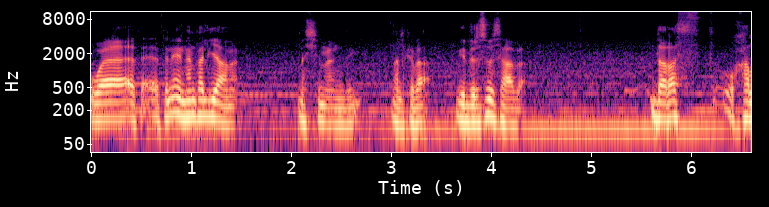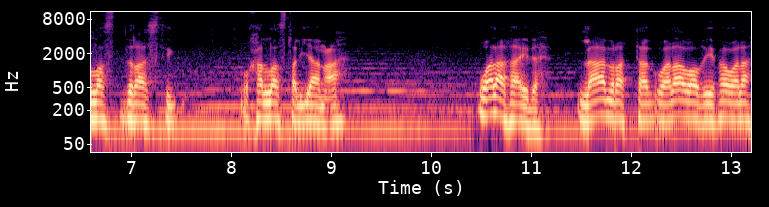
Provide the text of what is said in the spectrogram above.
واثنين هم في الجامع. مشي عندي الكبار يدرسوا سابع. درست وخلصت دراستي وخلصت الجامعة ولا فائدة لا مرتب ولا وظيفة ولا.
